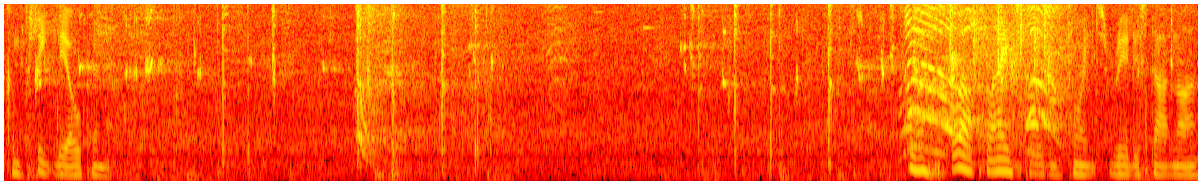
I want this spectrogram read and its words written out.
Completely open. Well played. Golden points really starting on.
